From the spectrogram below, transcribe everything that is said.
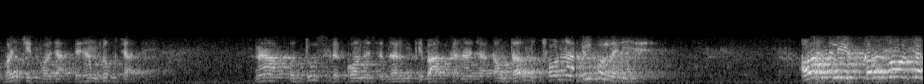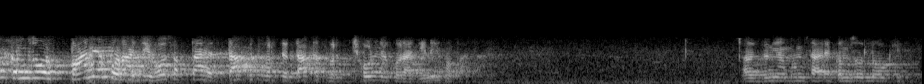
वंचित हो जाते हैं, हम रुक जाते हैं। मैं आपको दूसरे कोने से धर्म की बात करना चाहता हूँ। धर्म छोड़ना बिल्कुल नहीं है। और इसलिए कमज़ोर से कमज़ोर पाने को राज़ी हो सकता है, ताकतवर से ताकतवर छोड़ने को राज़ी नहीं हो पाता। और दुनिया में हम सारे कमज़ोर लोग हैं।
